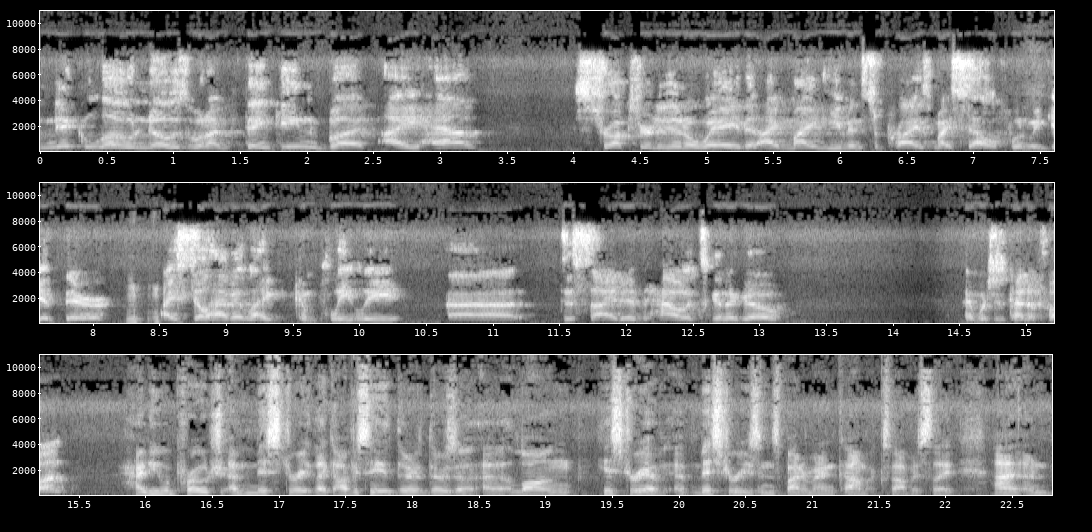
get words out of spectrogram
Nick Lowe knows what I'm thinking, but I have structured it in a way that I might even surprise myself when we get there. I still haven't like completely uh, decided how it's going to go, and which is kind of fun. How do you approach a mystery? Like, obviously, there, there's a, a long history of, of mysteries in Spider-Man comics, obviously, uh, and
